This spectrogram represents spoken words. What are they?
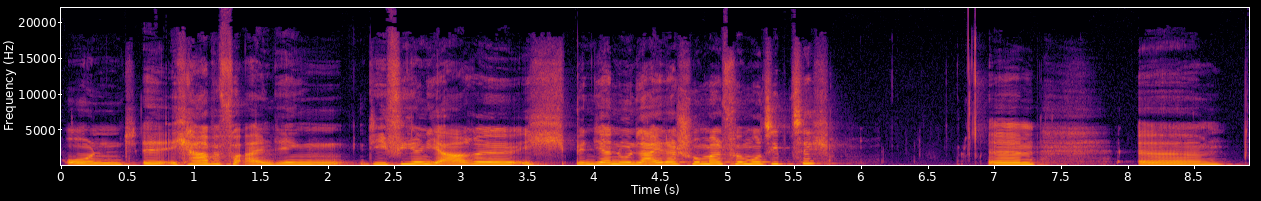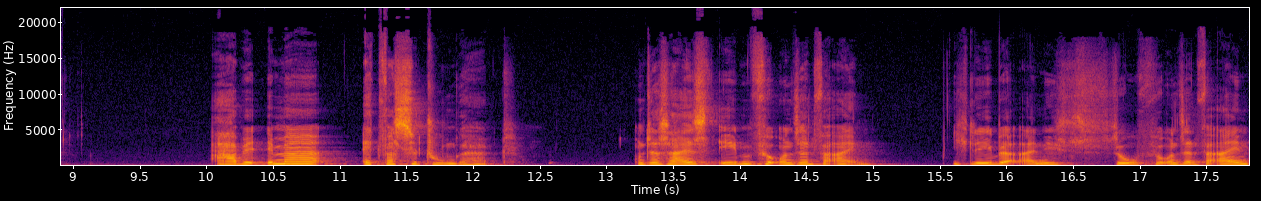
Und äh, ich habe vor allen Dingen die vielen Jahre, ich bin ja nun leider schon mal 75, ähm, äh, habe immer etwas zu tun gehabt. Und das heißt eben für unseren Verein. Ich lebe eigentlich so für unseren Verein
